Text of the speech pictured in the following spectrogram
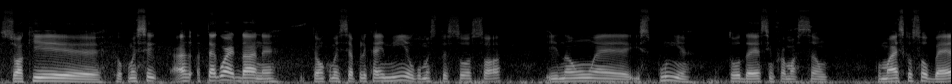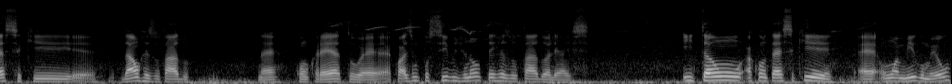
Só que eu comecei a, até guardar, né? Então comecei a aplicar em mim, algumas pessoas só, e não é, expunha toda essa informação. Por mais que eu soubesse que dá um resultado né, concreto, é, é quase impossível de não ter resultado, aliás. Então acontece que é, um amigo meu,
